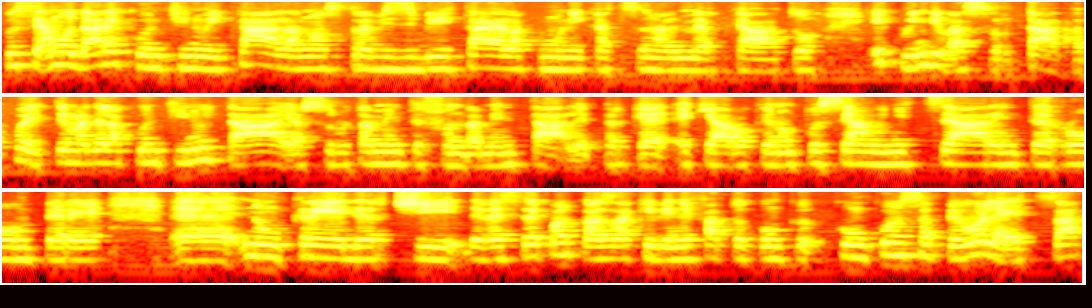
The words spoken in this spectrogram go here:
possiamo dare continuità alla nostra visibilità e alla comunicazione al mercato e quindi va sfruttata. Poi il tema della continuità è assolutamente fondamentale perché è chiaro che non possiamo iniziare, interrompere, eh, non crederci, deve essere qualcosa che viene fatto con, con consapevolezza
